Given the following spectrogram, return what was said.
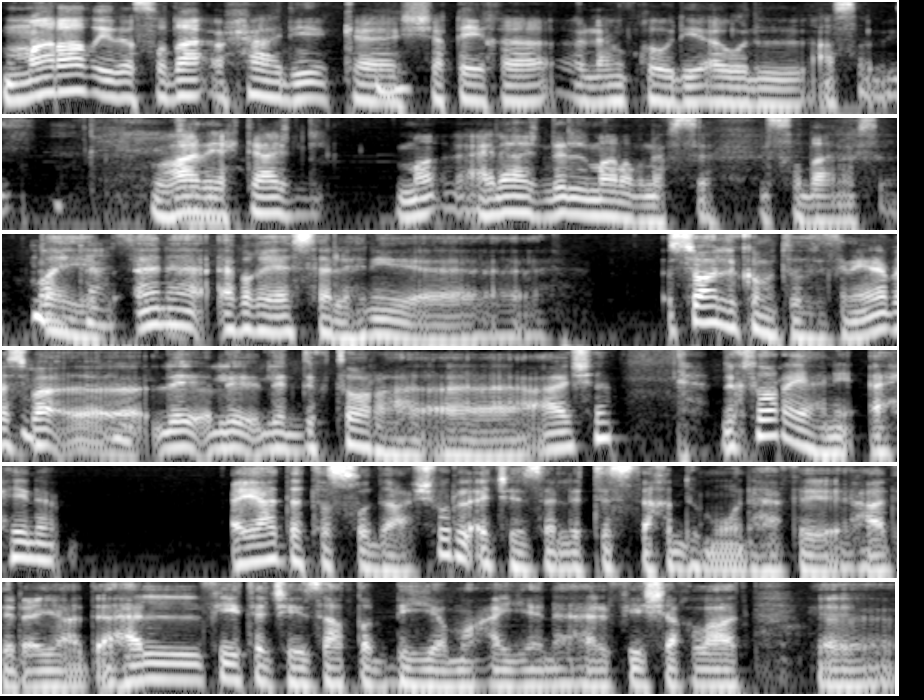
مرض إذا صداع أحادي كالشقيقة العنقودي أو العصبي. وهذا يحتاج علاج للمرض نفسه للصداع نفسه. طيب. أنا أبغى أسأل هني سؤال لكم أنتم الاثنين بس للدكتورة آه، عائشه دكتورة يعني الحين عيادة الصداع شو الأجهزة اللي تستخدمونها في هذه العيادة؟ هل في تجهيزات طبية معينة؟ هل في شغلات آه،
